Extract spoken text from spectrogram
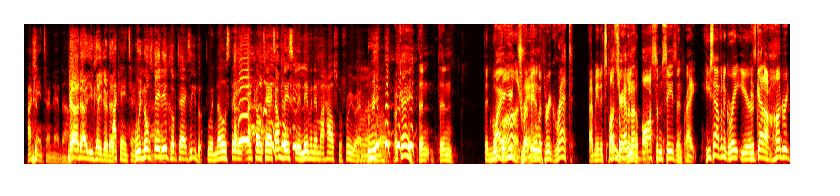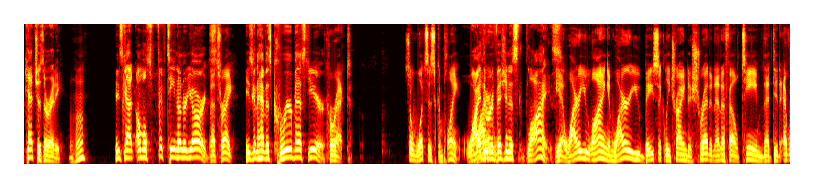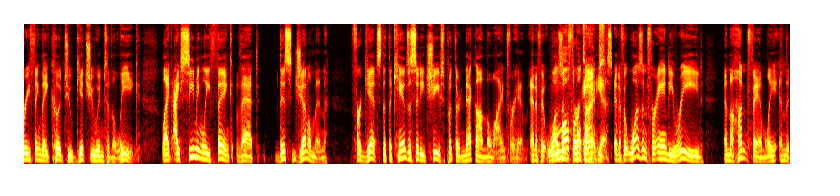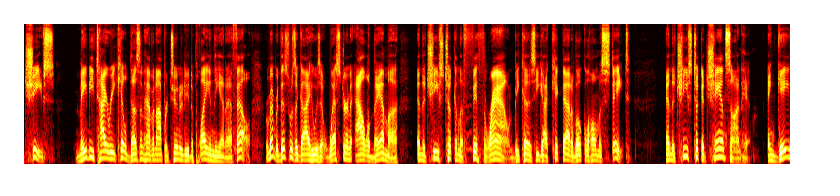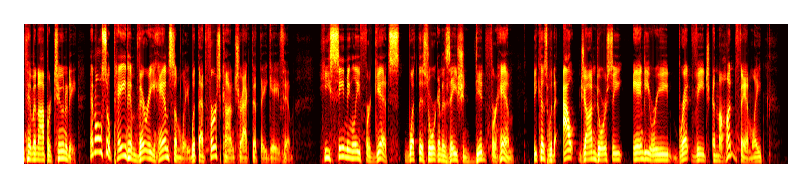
I can't turn that down. No, no, you can't do that. I can't turn With that no down. state income tax either. With no state income tax, I'm basically living in my house for free right now. Really? bro. okay. Then then Then move why are you on, dripping man. with regret? I mean, it's Plus, you're having an awesome season. Right. He's having a great year. He's got hundred catches already. Mm-hmm. He's got almost 1,500 yards. That's right. He's going to have his career best year. Correct. So what's his complaint? Why, the are- revisionist lies? Yeah, why are you lying and why are you basically trying to shred an NFL team that did everything they could to get you into the league? Like I seemingly think that this gentleman forgets that the Kansas City Chiefs put their neck on the line for him. And if it wasn't Multiple for An- times. yes, and if it wasn't for Andy Reid and the Hunt family and the Chiefs, maybe Tyree Hill doesn't have an opportunity to play in the NFL. Remember, this was a guy who was at Western Alabama and the Chiefs took in the fifth round because he got kicked out of Oklahoma State. And the Chiefs took a chance on him and gave him an opportunity and also paid him very handsomely with that first contract that they gave him. He seemingly forgets what this organization did for him because without John Dorsey, Andy Reid, Brett Veach, and the Hunt family,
